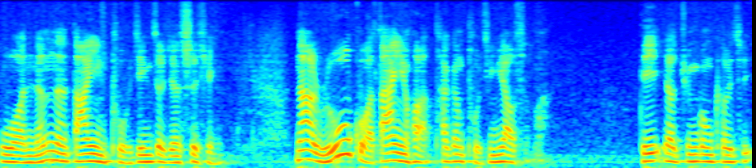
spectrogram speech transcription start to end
我能不能答应普京这件事情。那如果答应的话，他跟普京要什么？第一，要军工科技。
